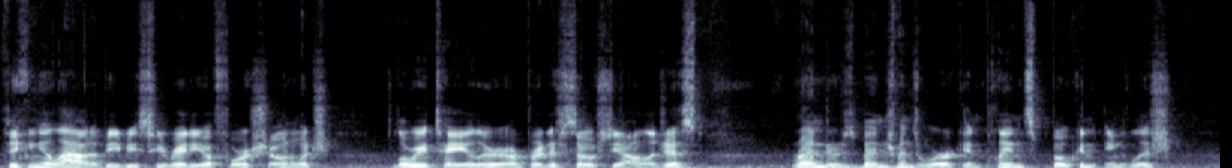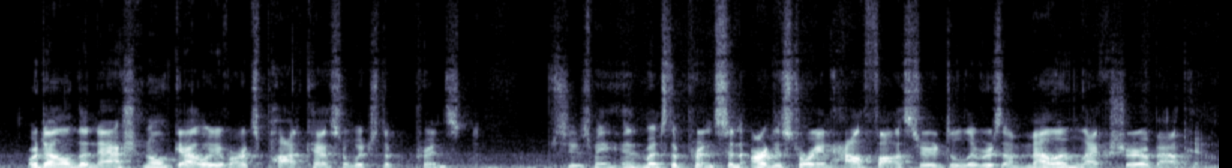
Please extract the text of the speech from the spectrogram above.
Thinking Allowed, a BBC Radio 4 show in which Laurie Taylor, a British sociologist, renders Benjamin's work in plain spoken English, or download the National Gallery of Arts podcast in which the Prince excuse me, in which the Princeton art historian Hal Foster delivers a Mellon lecture about him.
